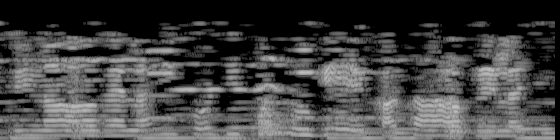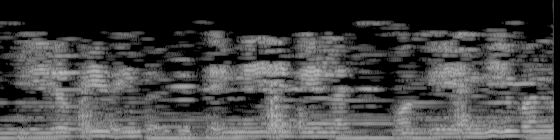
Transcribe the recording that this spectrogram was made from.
සිනාවලයි පොඩි පසුගේ කතා පෙළයි සිය බිරිඳගේ තෙනේ ගිලයි මගේ නිවන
